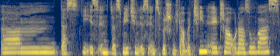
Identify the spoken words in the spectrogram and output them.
ähm, das, die ist in, das Mädchen ist inzwischen, ich glaube, Teenager oder sowas.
